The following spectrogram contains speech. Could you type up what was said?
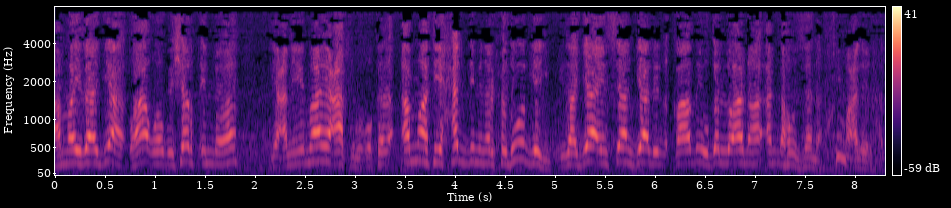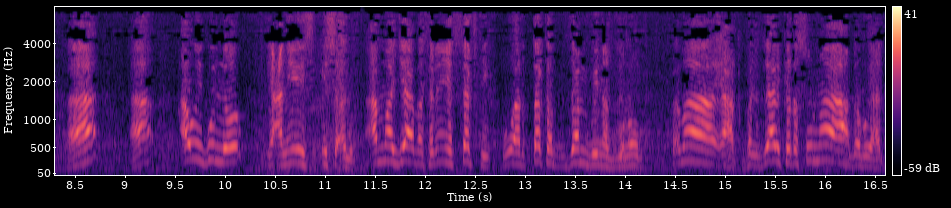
أما إذا جاء وبشرط إنه يعني ما يعاقبه. وكذا أما في حد من الحدود يجب. إذا جاء إنسان جاء للقاضي وقال له أنا أنه زنى. قيم عليه الحد؟ ها؟ ها؟ أو يقول له يعني يسأله. أما جاء مثلا يستفتي. هو ارتكب ذنب من الذنوب فما يعاقب. فلذلك الرسول ما اعقبه يعني.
